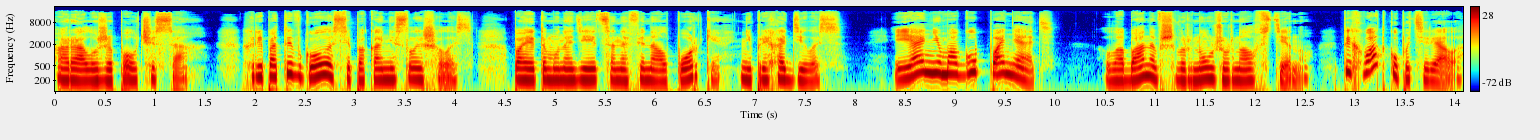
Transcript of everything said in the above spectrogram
орал уже полчаса. Хрипоты в голосе пока не слышалось, поэтому надеяться на финал порки не приходилось. «Я не могу понять!» Лобанов швырнул журнал в стену. «Ты хватку потеряла?»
